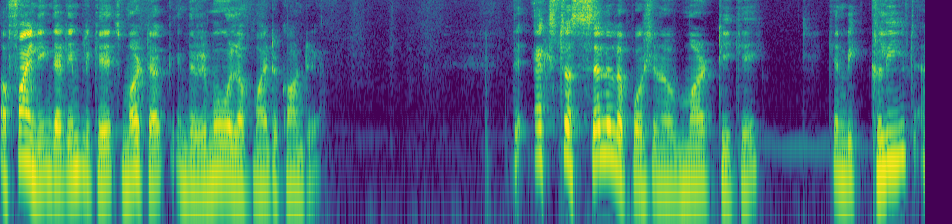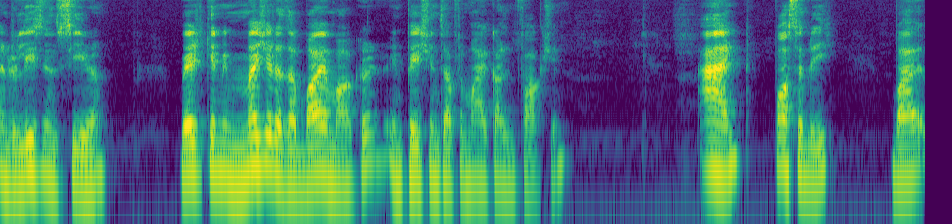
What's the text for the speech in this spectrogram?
a finding that implicates MERTK in the removal of mitochondria. The extracellular portion of MERTK can be cleaved and released in serum, where it can be measured as a biomarker in patients after myocardial infarction and possibly by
